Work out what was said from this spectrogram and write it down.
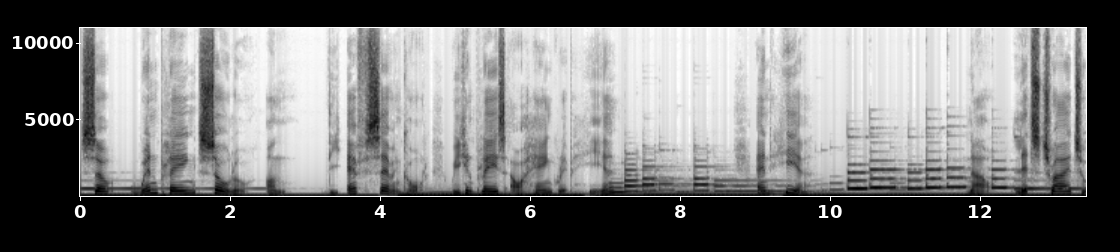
So when playing solo on the F7 chord, we can place our hand grip here and here. Now, let's try to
